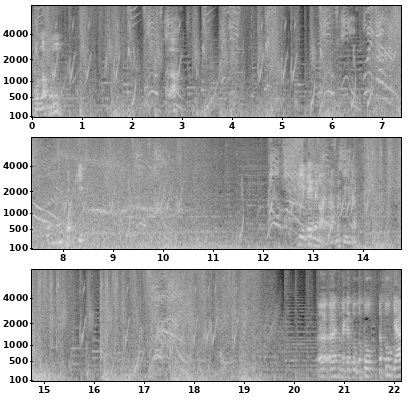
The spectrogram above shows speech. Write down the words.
ชนแล้วมึงไปแล้วกดผิดรีบเล่นไปหน่อยนะครับเมื่อกี้นะเออเออทำไมกระตุกกระตุกกระตุกยะ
